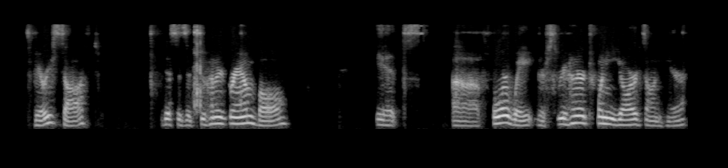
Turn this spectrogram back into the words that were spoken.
It's very soft. This is a 200 gram ball. It's uh, four weight. There's 320 yards on here.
